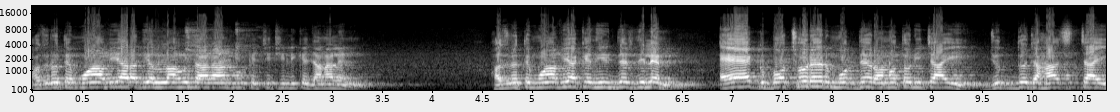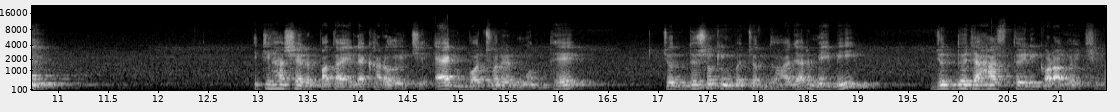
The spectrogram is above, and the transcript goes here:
হজরতে মোয়াবিয়া রাদিয়াল্লাহ তাআলা আনহুকে চিঠি লিখে জানালেন। হজরতে মোয়াবিয়াকে নির্দেশ দিলেন, এক বছরের মধ্যে রণতরী চাই, যুদ্ধ জাহাজ চাই। ইতিহাসের পাতায় লেখা রয়েছে, এক বছরের মধ্যে চোদ্দোশো কিংবা চোদ্দ হাজার মেবি যুদ্ধ জাহাজ তৈরি করা হয়েছিল।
